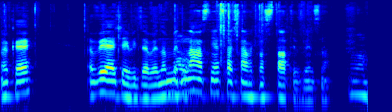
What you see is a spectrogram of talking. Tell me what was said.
Okej. No wiecie widzowie, no my, No. nas nie stać nawet na statyw, więc no. No.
